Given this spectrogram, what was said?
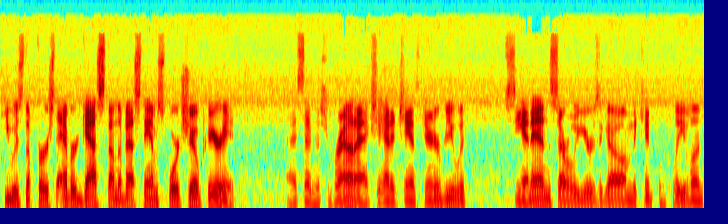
he was the first ever guest on the Best Damn Sports Show, period. I said, Mr. Brown, I actually had a chance to interview with CNN several years ago. I'm the kid from Cleveland.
